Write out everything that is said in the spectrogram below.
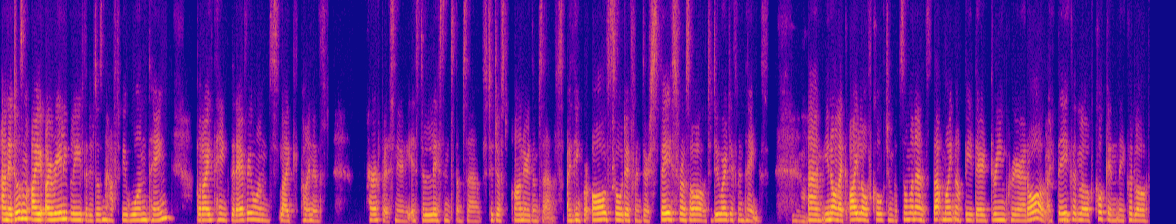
And it doesn't I, I really believe that it doesn't have to be one thing but I think that everyone's like kind of purpose nearly is to listen to themselves, to just honor themselves. I think we're all so different. There's space for us all to do our different things. Yeah. Um, you know, like I love coaching, but someone else that might not be their dream career at all. Like they could love cooking, they could love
